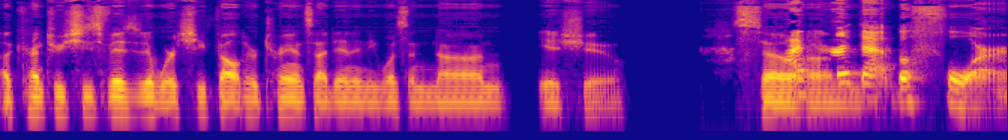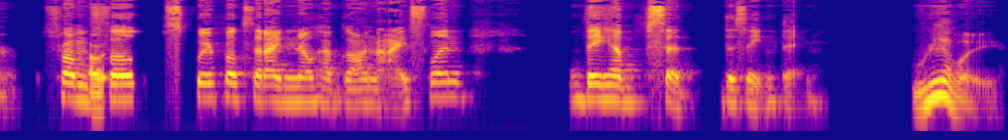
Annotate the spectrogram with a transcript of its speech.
a country she's visited where she felt her trans identity was a non-issue. So I've um, heard that before from uh, folks, queer folks that I know have gone to Iceland. They have said the same thing. Really?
